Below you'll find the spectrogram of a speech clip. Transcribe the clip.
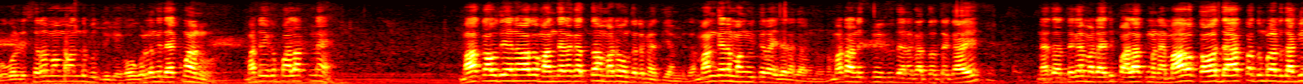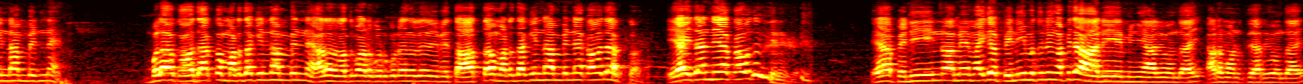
ඕගොල්ලෝ ඉස්සරහා මම අන්ධ බුද්ධිකයෙක්. ඕගොල්ලෝගේ දැක්ම අනුව. මට ඒක පළක් නැහැ. මා කවුද යනවා වගේ මම දැනගත්තාම මට හොඳටම ඇති අම්බිලා මං ගැන මං විතරයි දැනගන්න ඕන. මට අනිත් මිනිස්සු දැනගත්තත් එකයි නැතත් එකයි මට ඇති පළක්ම නැහැ. මාව කවදාක්වත් උඹලාට දකින්න හම්බෙන්නේ නැහැ. උඹලා කවදාක්වත් මට දකින්න හම්බෙන්නේ නැහැ. අර රතු පාට කොට කොට ඇඳලා මේ තාත්තාව මට දකින්න හම්බෙන්නේ නැහැ කවදාක්වත්. එයායි දන්නේ එයා කවුද කියන එක. එයා පෙනී ඉන්නවා මේමයි කියලා පෙනීම තුලින් අපිට ආනේ මිනිහා හරි හොඳයි, අර මනුස්සයා හරි හොඳයි.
